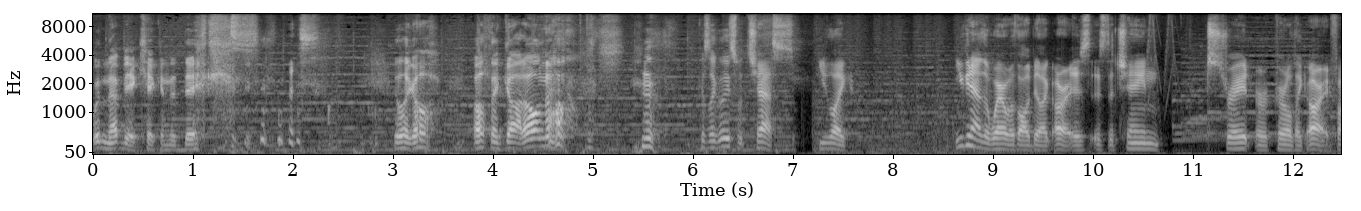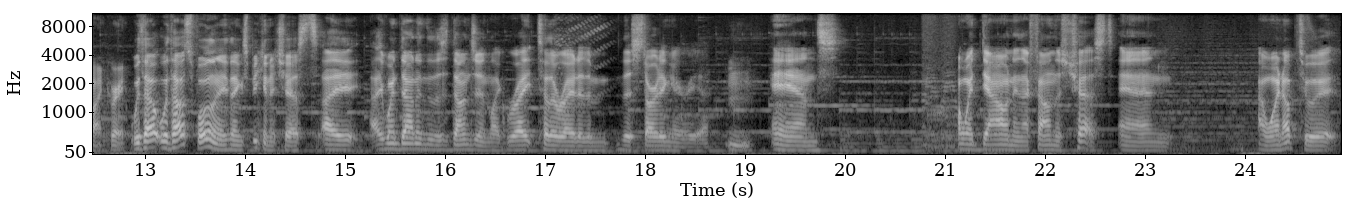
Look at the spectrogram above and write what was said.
Wouldn't that be a kick in the dick? You're like, oh, oh, thank God. Oh no. Because like at least with chests, you like you can have the wherewithal to be like, all right, is, is the chain straight, or curled? like, all right, fine, great. Without without spoiling anything, speaking of chests, I I went down into this dungeon like right to the right of the the starting area, Mm. and I went down and I found this chest, and I went up to it,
